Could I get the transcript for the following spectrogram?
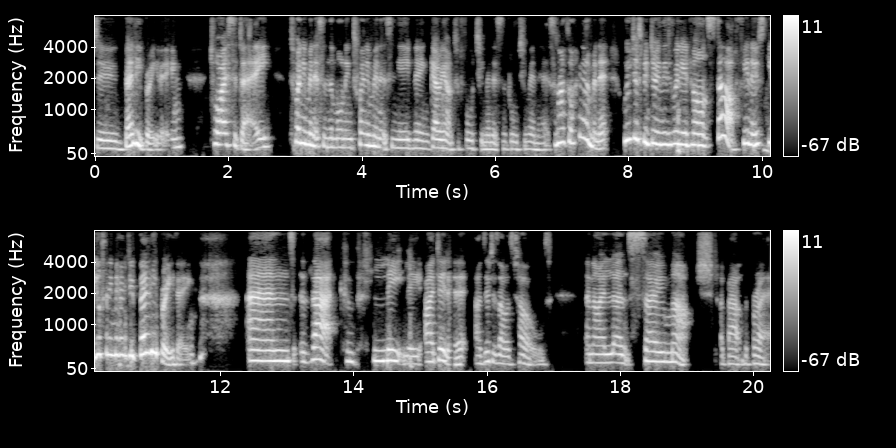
do belly breathing twice a day 20 minutes in the morning, 20 minutes in the evening, going up to 40 minutes and 40 minutes. And I thought, hang on a minute, we've just been doing these really advanced stuff. You know, you're sending me home to do belly breathing. And that completely, I did it. I did as I was told. And I learned so much about the breath.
